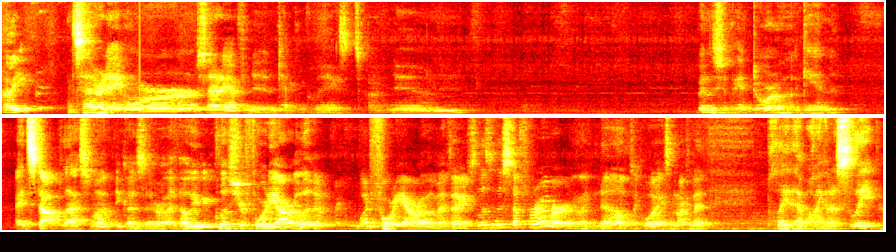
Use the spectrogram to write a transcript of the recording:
Hi. Saturday morning, Saturday afternoon, technically. I guess it's about noon. Been listening to Pandora again. I had stopped last month because they were like, oh, you're getting close to your 40 hour limit. I'm like, what 40 hour limit? I thought you just listen to stuff forever. They're like, no. It's like, well, I guess I'm not going to play that while I go to sleep.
